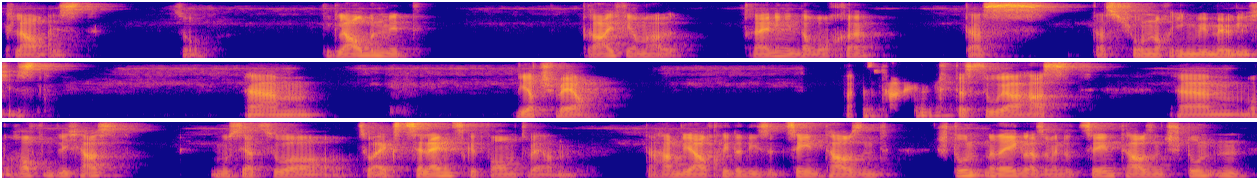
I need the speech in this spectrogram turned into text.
klar ist. So. Die glauben mit drei, viermal Training in der Woche, dass das schon noch irgendwie möglich ist. Ähm, wird schwer. Weil das Talent, das du ja hast ähm, oder hoffentlich hast, muss ja zur, zur Exzellenz geformt werden. Da haben wir auch wieder diese 10.000 Stunden Regel. Also wenn du 10.000 Stunden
